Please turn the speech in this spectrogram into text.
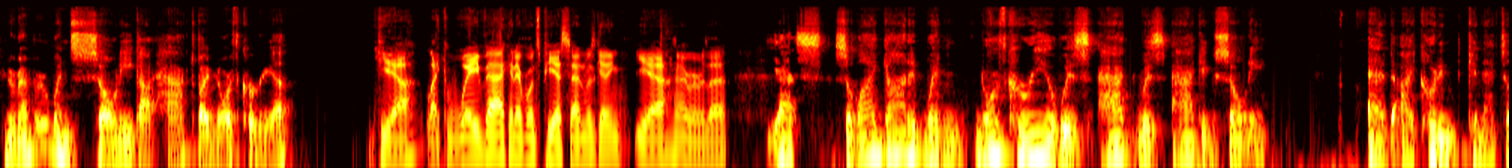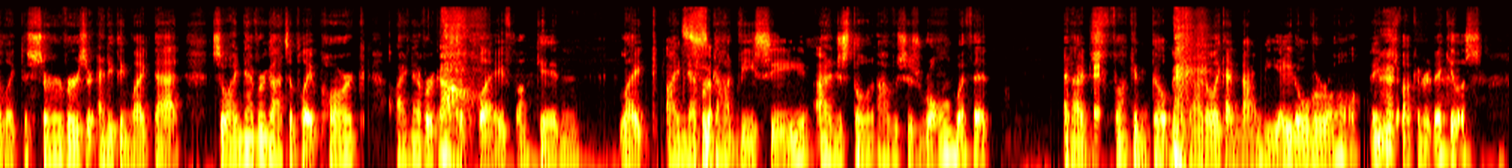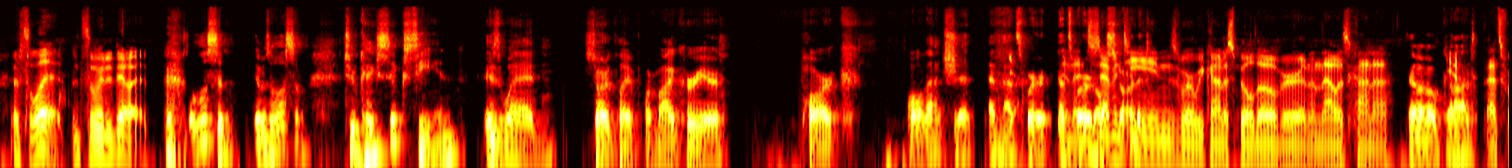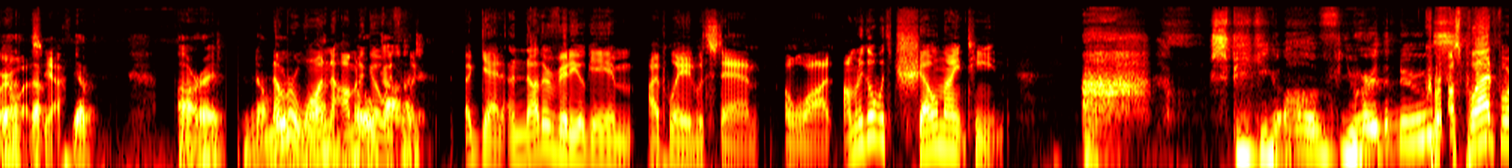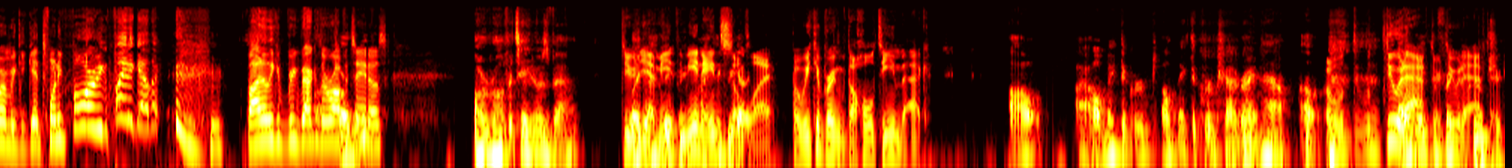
Remember when Sony got hacked by North Korea? yeah, like way back, and everyone's PSN was getting. Yeah, I remember that. Yes. So I got it when North Korea was hack was hacking Sony. And I couldn't connect to like the servers or anything like that. So I never got to play Park. I never got to play fucking like I never So- got VC. I just thought I was just rolling with it. And I just eh. fucking built my guy to like a 98 overall. It was fucking ridiculous. That's lit. That's the way to do it. It was awesome. It was awesome. 2K16 is when started playing for my career, Park, all that shit, and that's where that's where it all started. 17's where we kind of spilled over, and then that was kind of Oh yeah. god. That's where Yeah, it was. that- yeah. Yep. All right. Number, Number one, I'm gonna Oh, go with God. Again, another video game I played with Stan a lot. I'm gonna go with NHL 19. Ah. Speaking of, you heard the news? Cross platform, we could get 24. We can play together. Finally, can bring back the raw potatoes. Are raw potatoes back? Dude, Like, yeah, me, we- me and Aiden still gotta- play, but we could bring the whole team back. I'll I'll make the group. I'll make the group chat right now. Oh. I'll, we'll, we'll do it after. Do it after.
